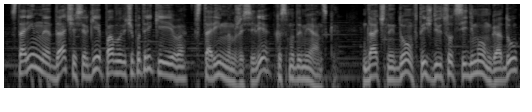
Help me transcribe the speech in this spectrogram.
– старинная дача Сергея Павловича Патрикеева в старинном же селе Космодемианское. Дачный дом в 1907 году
